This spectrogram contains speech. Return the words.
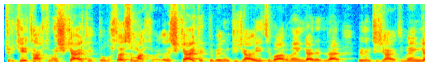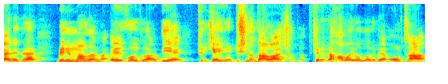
Türkiye'yi tahkime şikayet etti. Uluslararası mahkemelere şikayet etti. Benim ticari itibarımı engellediler. Benim ticaretimi engellediler. Benim mallarıma el koydular diye Türkiye'ye yurt dışında dava açıldı. Çelebi Hava Yolları ve ortağı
